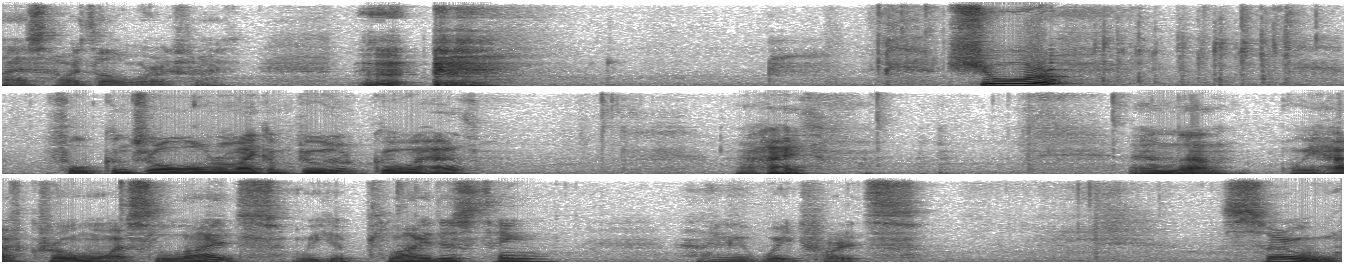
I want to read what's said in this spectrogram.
Nice how it all works, right? sure. Full control over my computer. Go ahead. Right. And then we have Chrome OS lights. We apply this thing and we wait for it. So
